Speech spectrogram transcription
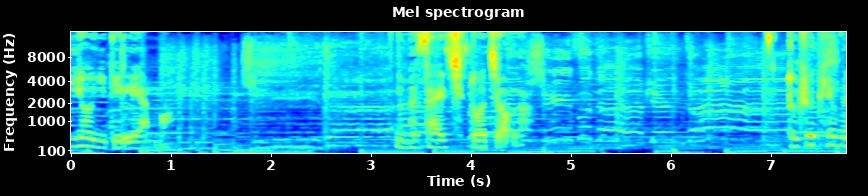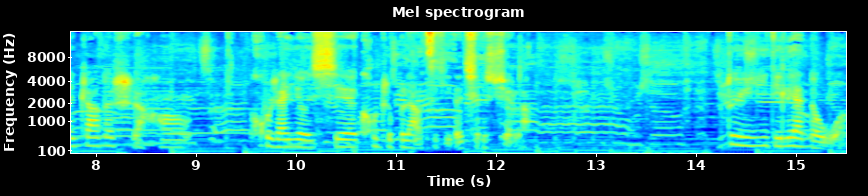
你有异地恋吗？你们在一起多久了？读这篇文章的时候，忽然有些控制不了自己的情绪了。对于异地恋的我，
